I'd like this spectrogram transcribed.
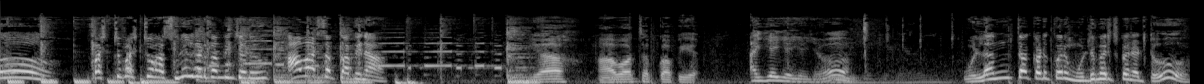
ఓ ఫస్ట్ ఫస్ట్ ఆ సునీల్ గడు పంపించాడు. ఆ వాట్సాప్ కాపీనా? యా. ఆ వాట్సాప్ కాపీ అయ్యయ్యయ్యో ఒళ్ళంతా కడుక్కొని ముడ్డు మరిచిపోయినట్టు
